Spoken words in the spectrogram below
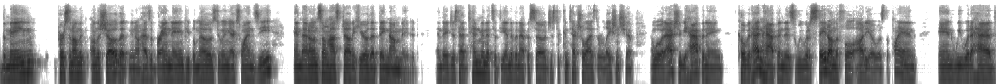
The main person on the on the show that you know has a brand name people know is doing X, Y, and Z, and that unsung hospitality hero that they nominated. And they just had 10 minutes at the end of an episode just to contextualize the relationship. And what would actually be happening, COVID hadn't happened, is we would have stayed on the full audio was the plan, and we would have had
